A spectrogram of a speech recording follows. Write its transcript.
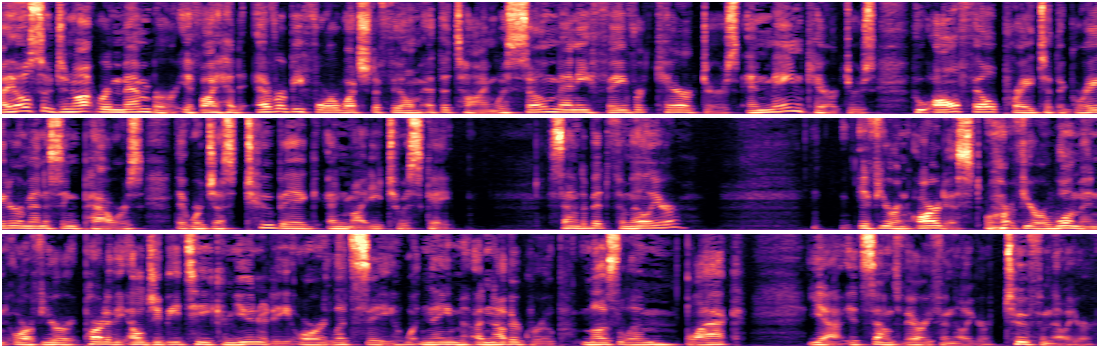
I also do not remember if I had ever before watched a film at the time with so many favorite characters and main characters who all fell prey to the greater menacing powers that were just too big and mighty to escape. Sound a bit familiar? If you're an artist, or if you're a woman, or if you're part of the LGBT community, or let's see, what name another group, Muslim, black, yeah, it sounds very familiar, too familiar.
